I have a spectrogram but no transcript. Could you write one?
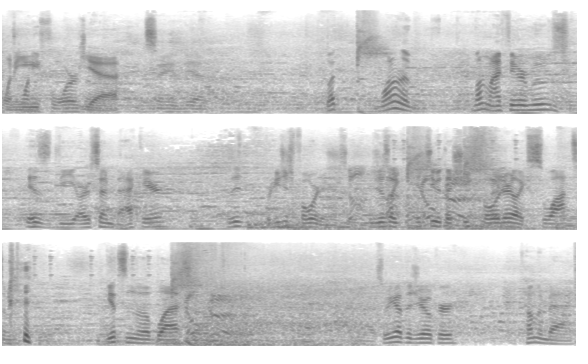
20, 24 or. Yeah, Insane, yeah. But one of the one of my favorite moves is the Arsene back air. He just forward airs. He just like hits you with a sheet forward air, like swats him, gets into the blast zone. So we got the Joker coming back.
